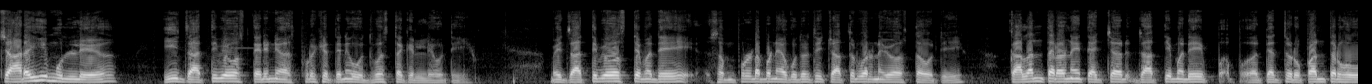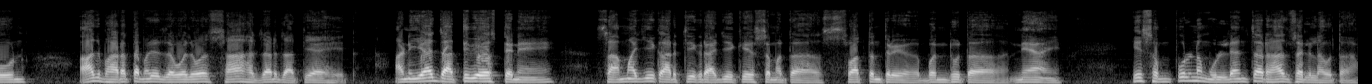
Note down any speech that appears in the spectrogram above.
चारही मूल्य ही जातीव्यवस्थेने अस्पृश्यतेने उद्ध्वस्त केलेली होती. म्हणजे जातीव्यवस्थेमध्ये संपूर्णपणे अगोदरची चातुर्वर्ण व्यवस्था होती. कालांतराने त्याच्या जातीमध्ये प- प- त्यांचं रूपांतर होऊन आज भारतामध्ये जवळजवळ सहा हजार जाती आहेत. आणि या जातीव्यवस्थेने सामाजिक आर्थिक राजकीय समता स्वातंत्र्य बंधुता न्याय हे संपूर्ण मूल्यांचा ऱ्हास झालेला होता.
